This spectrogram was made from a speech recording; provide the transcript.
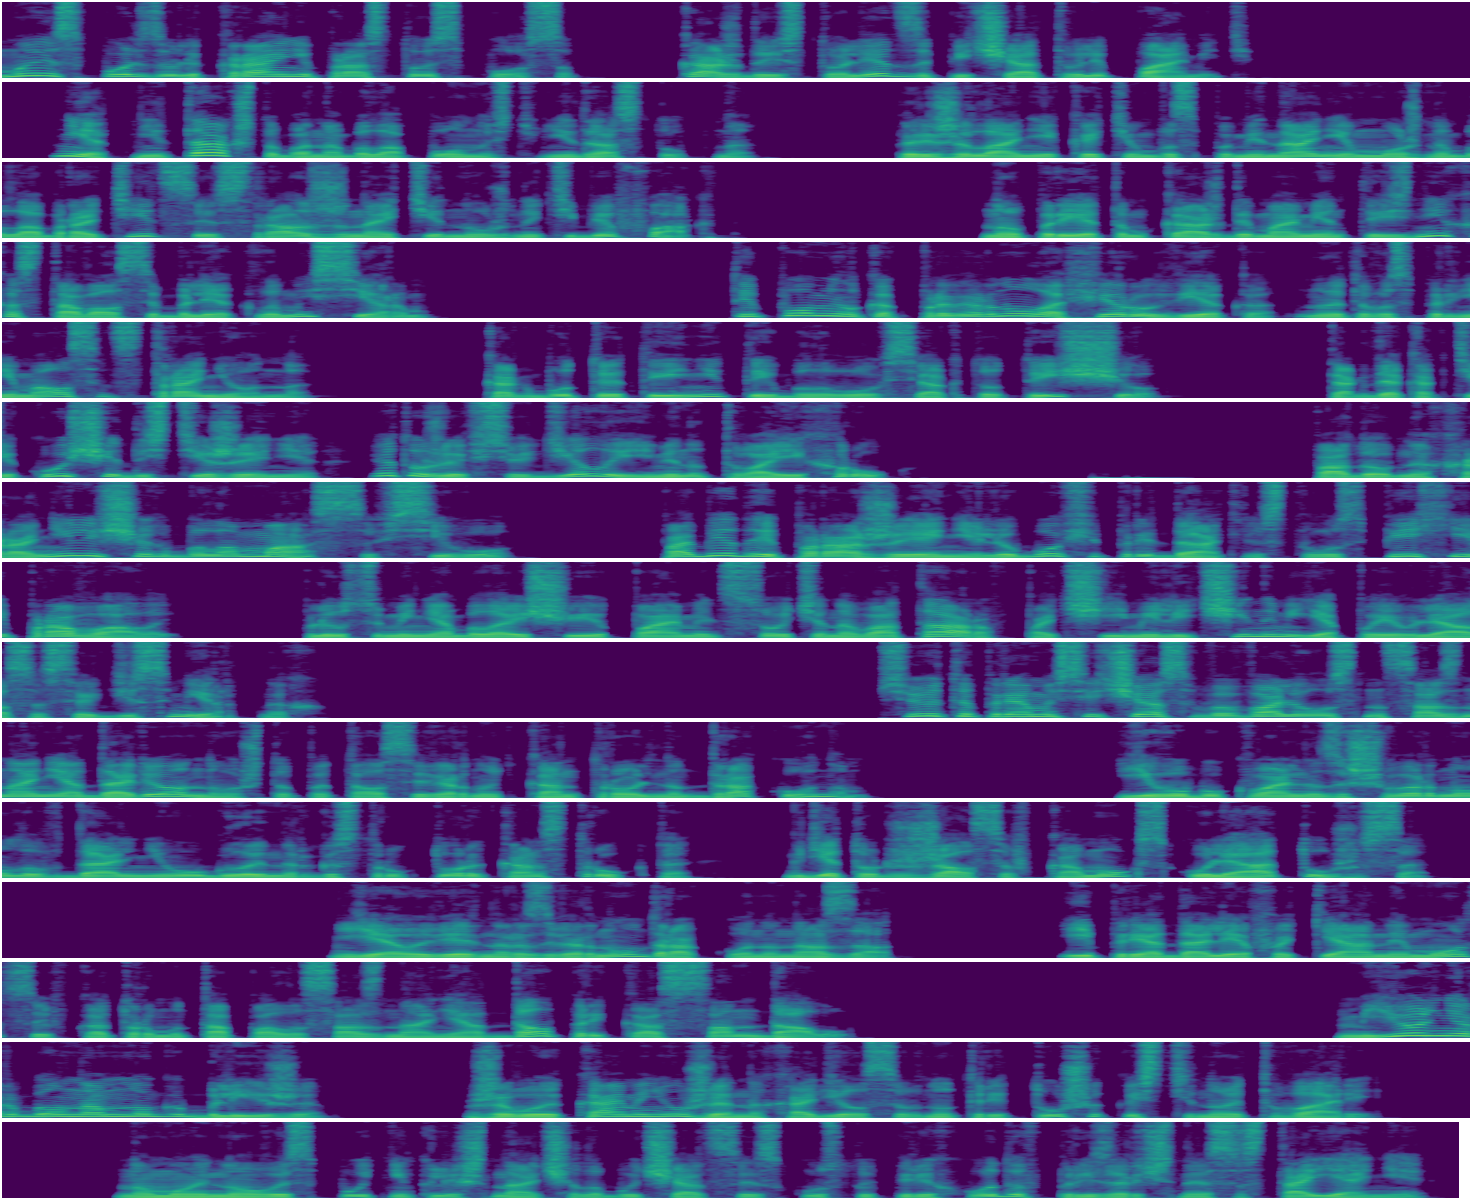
мы использовали крайне простой способ. Каждые сто лет запечатывали память. Нет, не так, чтобы она была полностью недоступна. При желании к этим воспоминаниям можно было обратиться и сразу же найти нужный тебе факт. Но при этом каждый момент из них оставался блеклым и серым. Ты помнил, как провернул аферу века, но это воспринималось отстраненно. Как будто это и не ты был вовсе, а кто-то еще. Тогда как текущие достижения — это уже все дело именно твоих рук. Подобных хранилищах была масса всего. Победа и поражение, любовь и предательство, успехи и провалы. Плюс у меня была еще и память сотен аватаров, под чьими личинами я появлялся среди смертных. Все это прямо сейчас вываливалось на сознание одаренного, что пытался вернуть контроль над драконом. Его буквально зашвырнуло в дальний угол энергоструктуры конструкта, где тот сжался в комок, скуля от ужаса. Я уверенно развернул дракона назад и, преодолев океан эмоций, в котором утопало сознание, отдал приказ Сандалу. Мьёльнир был намного ближе. Живой камень уже находился внутри туши костяной твари. Но мой новый спутник лишь начал обучаться искусству перехода в призрачное состояние.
